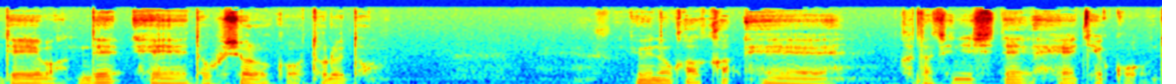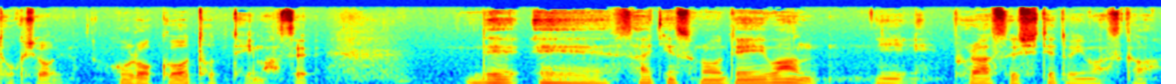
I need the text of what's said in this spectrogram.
Day1 で、えー、読書録を取るというのがか、えー、形にして、えー、結構読書録を取っています。で、え最近その Day1 にプラスしてといいますか、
